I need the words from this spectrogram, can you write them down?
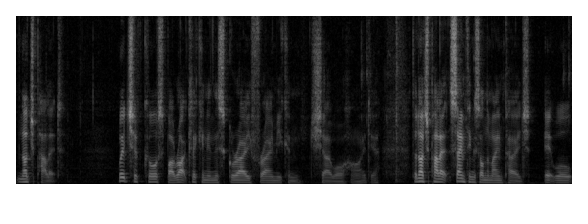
nudge palette, which of course by right clicking in this grey frame you can show or hide. Yeah, the nudge palette, same thing as on the main page. It will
